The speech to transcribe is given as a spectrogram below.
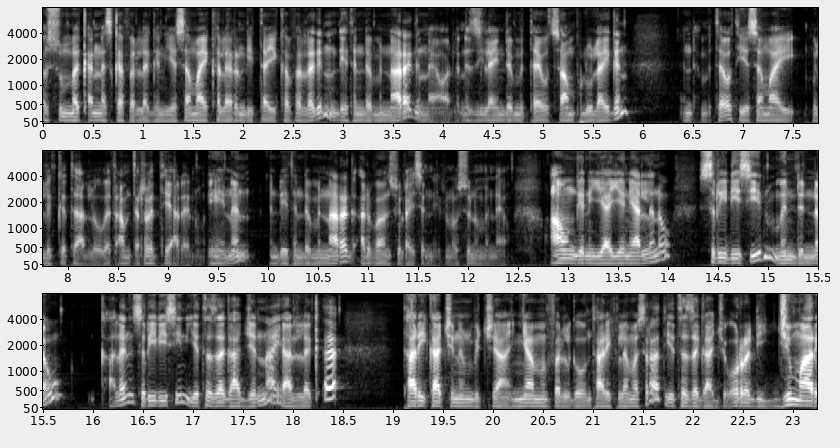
እሱም መቀነስ ከፈለግን የሰማይ color እንዲታይ ከፈለግን እንዴት እንደምናደረግ እናየዋለን። እዚህ ላይ እንደምታዩት sample ኡ ላይ ግን እንደምታዩት የሰማይ ምልክት አለው። በጣም ጥርት ያለ ነው። ይህንን እንዴት እንደምናደረግ advance ኡ ላይ ስንሄድ ነው እሱን የምናየው። አሁን ግን እያየን ያለ ነው 3D scene ምንድን ነው ካለን 3D scene የተዘጋጀና ያለቀ ታሪካችንን ብቻ እኛ የምንፈልገውን ታሪክ ለመስራት የተዘጋጀ already ጅማሬ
